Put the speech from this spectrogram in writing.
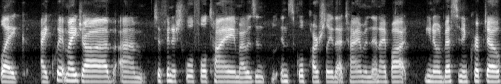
like I quit my job um, to finish school full time. I was in in school partially at that time, and then I bought you know invested in crypto.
